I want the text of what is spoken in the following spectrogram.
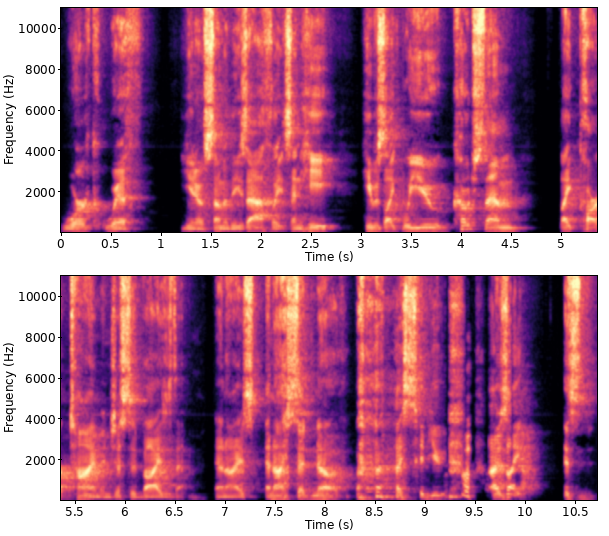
work with you know some of these athletes?" And he he was like, "Will you coach them like part time and just advise them?" And I and I said, "No." I said, "You." I was like, "It's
